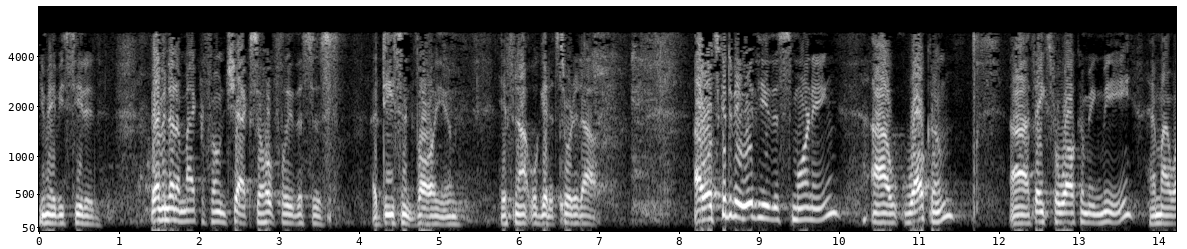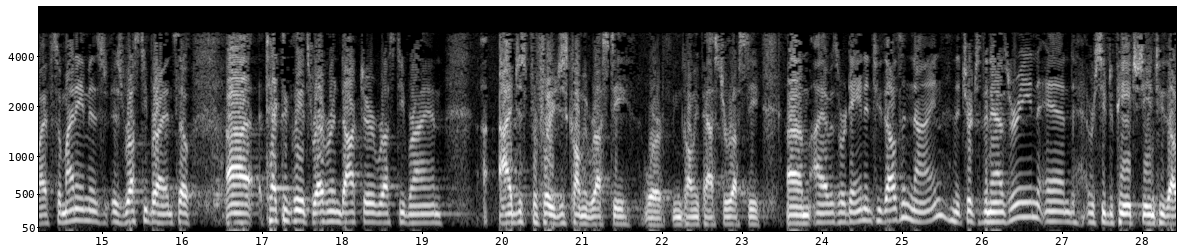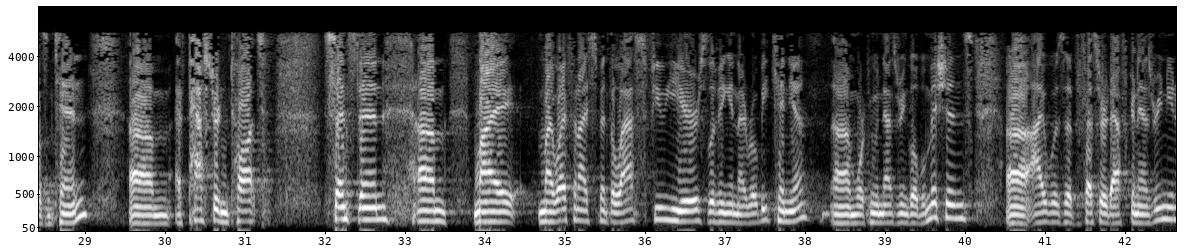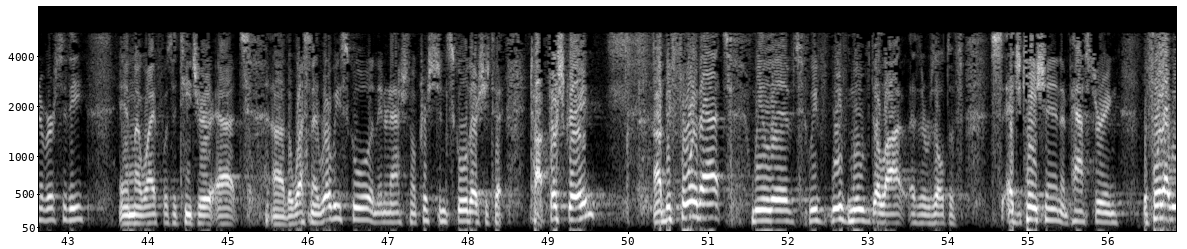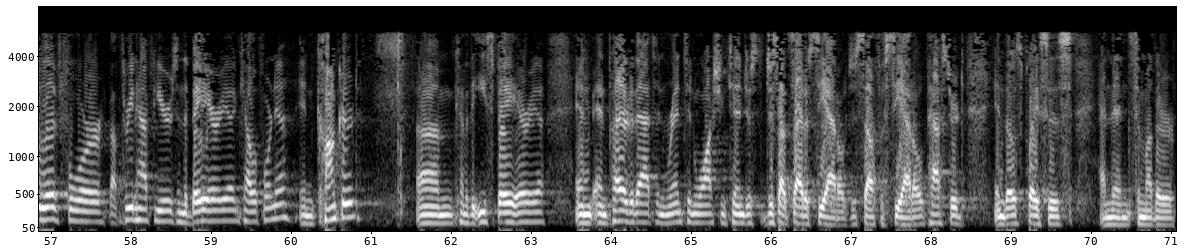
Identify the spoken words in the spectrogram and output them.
You may be seated. We haven't done a microphone check, so hopefully this is a decent volume. If not, we'll get it sorted out. Uh, well, it's good to be with you this morning. Uh, welcome. Uh, thanks for welcoming me and my wife. So my name is, is Rusty Brian. So uh, technically it's Reverend Dr. Rusty Brian. I just prefer you just call me Rusty, or you can call me Pastor Rusty. Um, I was ordained in 2009 in the Church of the Nazarene, and I received a PhD in 2010. Um, I've pastored and taught since then. Um, my my wife and I spent the last few years living in Nairobi, Kenya, um, working with Nazarene Global Missions. Uh, I was a professor at African Nazarene University, and my wife was a teacher at uh, the West Nairobi School, an international Christian school there. She taught first grade. Uh, before that, we lived. We've we've moved a lot as a result of education and pastoring. Before that, we lived for about three and a half years in the Bay Area in California, in Concord um, kind of the East Bay area, and and prior to that in Renton, Washington, just just outside of Seattle, just south of Seattle. Pastored in those places, and then some other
